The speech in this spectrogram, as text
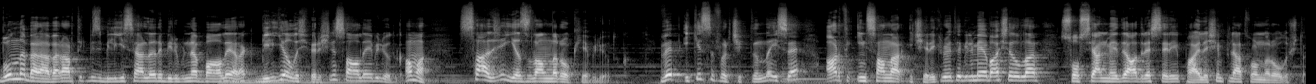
Bununla beraber artık biz bilgisayarları birbirine bağlayarak bilgi alışverişini sağlayabiliyorduk ama sadece yazılanları okuyabiliyorduk. Web 2.0 çıktığında ise artık insanlar içerik üretebilmeye başladılar. Sosyal medya adresleri, paylaşım platformları oluştu.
